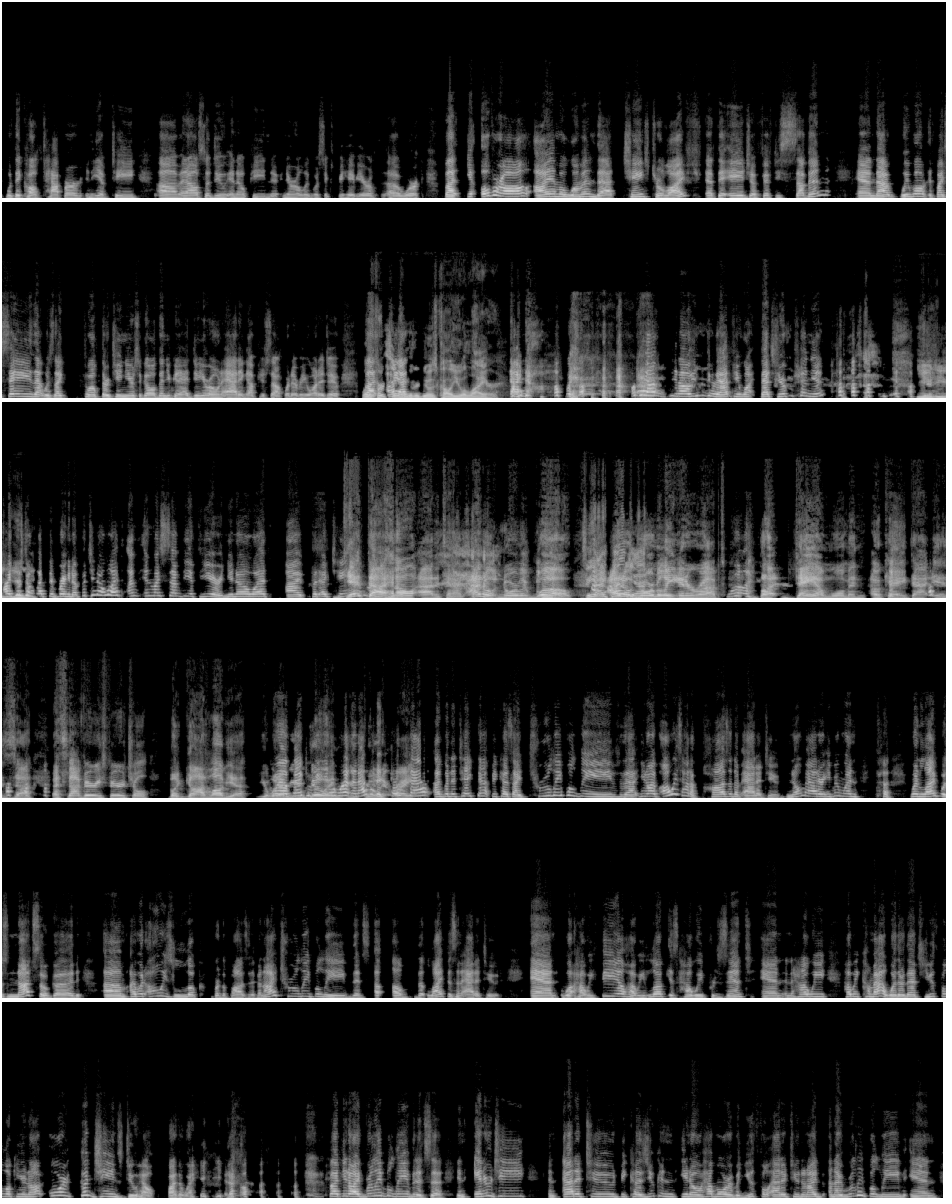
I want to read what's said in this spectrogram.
what they call tapper in EFT, um, and I also do NLP, neuro linguistics behavior uh, work. But yeah, overall, I am a woman that changed her life at the age of 57, and that we won't. If I say that was like 12, 13 years ago, then you can add, do your own adding up yourself, whatever you want to do. Well, the But first thing I'm going to do is call you a liar. I know. Well, yeah, you know, you can do that if you want. That's your opinion. You, you, I you just don't like to bring it up. But you know what? I'm in my 70th year, and you know what? I but I changed. Get the mind. hell out of town. I don't normally. Whoa. see. I I don't you. normally interrupt, Well, but damn, woman. Okay, that is uh that's not very spiritual. But God love you. You're well, thank you. doing. you know what? And I'm going to take right. that. I'm going to take that because I truly believe that you know I've always had a positive attitude, no matter even when when life was not so good. Um, I would always look for the positive. positive, and I truly believe that a, a, that life is an attitude, and what how we feel, how we look is how we present, and and how we how we come out, whether that's youthful looking or not, or good genes do help. By the way, you know but you know i really believe that it's a an energy an attitude because you can you know have more of a youthful attitude and i and i really believe in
